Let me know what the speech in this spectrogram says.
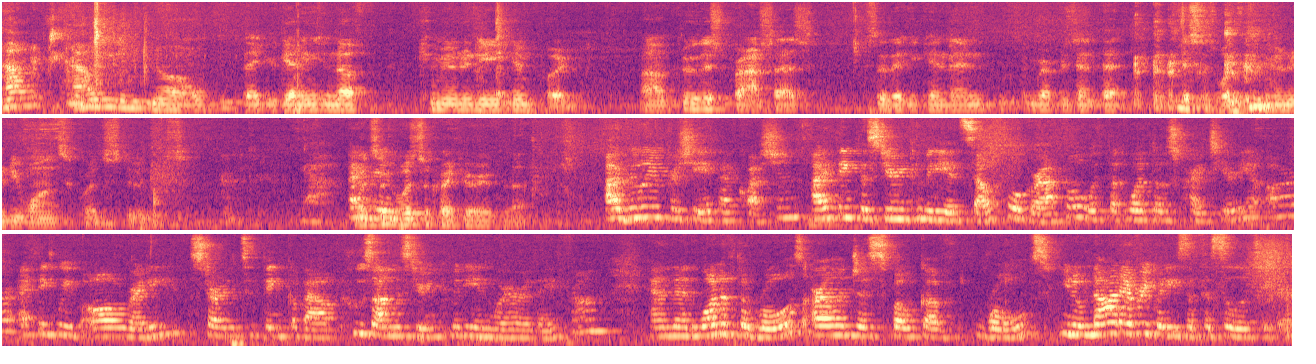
how, how do you know that you're getting enough community input uh, through this process so that you can then represent that this is what the community wants for the students? Yeah, I What's, the- what's the criteria for that? I really appreciate that question. I think the steering committee itself will grapple with the- what those criteria are. I think we've already started to think about who's on the steering committee and where are they from. And then one of the roles, Arlen just spoke of roles, you know, not everybody's a facilitator.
